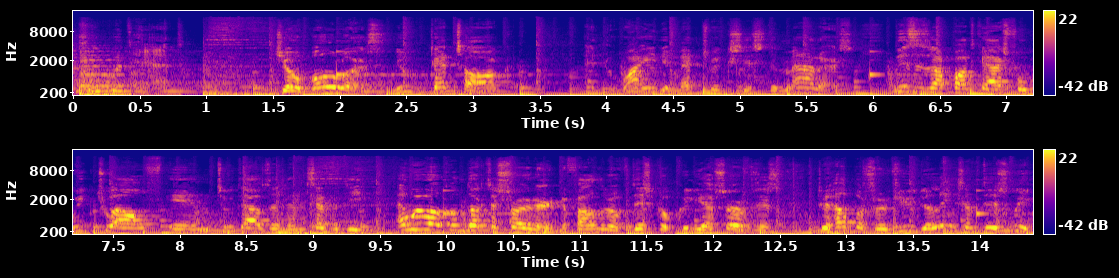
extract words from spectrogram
Stupid head. Jo Boaler's new TED Talk and why the metric system matters. This is our podcast for week 12 in 2017, and we welcome Dr. Schroeder, the founder of Dyscalculia Services, to help us review the links of this week.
